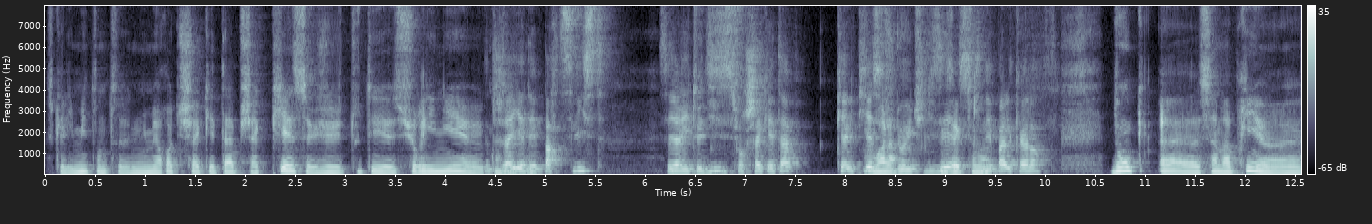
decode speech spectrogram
parce que limite on te numérote chaque étape, chaque pièce, je, tout est surligné. Euh, Déjà il y a des parts list, c'est-à-dire ils te disent sur chaque étape quelle pièce voilà, tu dois utiliser, ce qui n'est pas le cas là. Donc euh, ça m'a pris euh,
